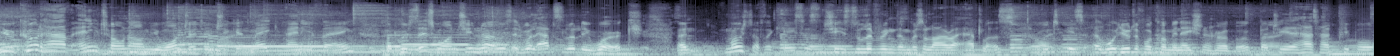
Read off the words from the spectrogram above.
you could have any tone arm you wanted, and she can make anything. But with this one, she knows it will absolutely work. And most of the cases, she's delivering them with a Lyra Atlas, which is a beautiful combination in her book. But she has had people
